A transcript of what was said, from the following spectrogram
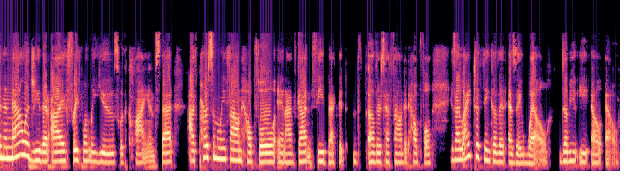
an analogy that I frequently use with clients that I've personally found helpful and I've gotten feedback that others have found it helpful is I like to think of it as a well, W E L L.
